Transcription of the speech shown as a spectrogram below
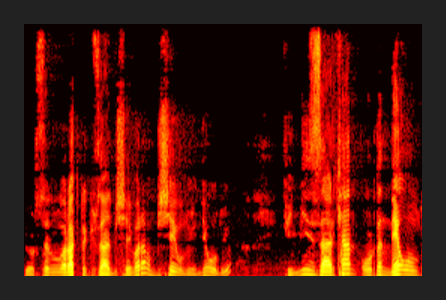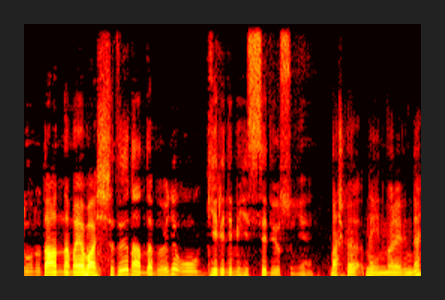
Görsel olarak da güzel bir şey var ama bir şey oluyor. Ne oluyor? Filmi izlerken orada ne olduğunu da anlamaya başladığın anda böyle o gerilimi hissediyorsun yani. Başka neyin var elinde?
